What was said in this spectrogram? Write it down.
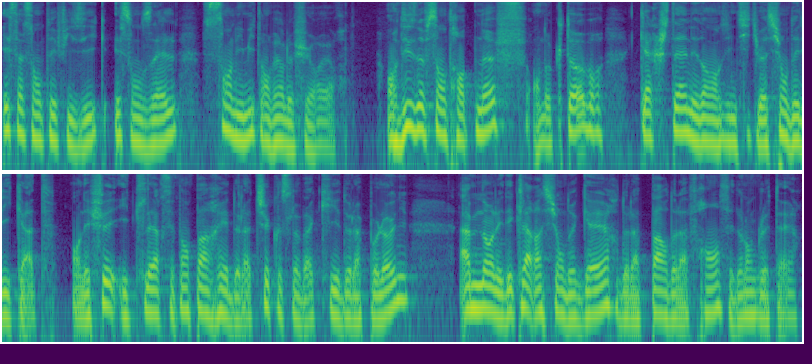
et sa santé physique et son zèle sans limite envers le Führer. En 1939, en octobre, Kersten est dans une situation délicate. En effet, Hitler s'est emparé de la Tchécoslovaquie et de la Pologne, amenant les déclarations de guerre de la part de la France et de l'Angleterre.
